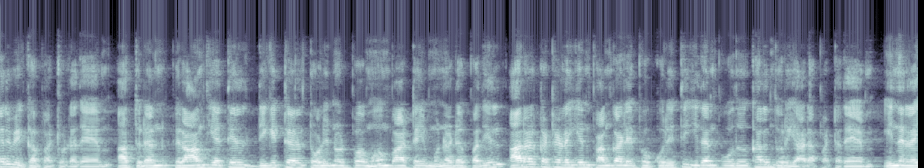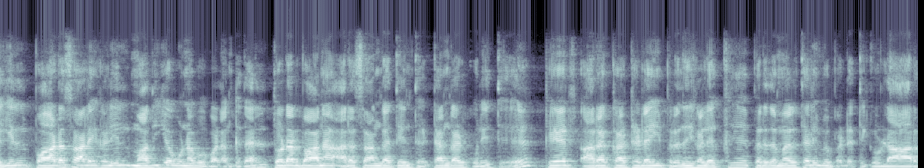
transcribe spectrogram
தெரிவிக்கப்பட்டுள்ளது. தெரிவிக்கப்பட்டுள்ளது அத்துடன் பிராந்தியத்தில் டிஜிட்டல் தொழில்நுட்ப மேம்பாட்டை முன்னெடுப்பதில் அறக்கட்டளையின் பங்களிப்பு குறித்து இதன்போது கலந்துரையாடப்பட்டது. இந்நிலையில் பாடசாலைகளில் மதிய உணவு வழங்குதல் தொடர்பான அரசாங்கத்தின் திட்டங்கள் குறித்து கேட்ஸ் அறக்கட்டளை பிரதிகளுக்கு பிரதமர் தெளிவுபடுத்தியுள்ளார்.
